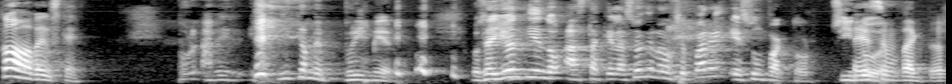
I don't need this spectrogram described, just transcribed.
¿Cómo ve usted? Por- a ver, explícame primero. O sea, yo entiendo, hasta que la suegra nos separe es un factor, sin Es duda. un factor.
